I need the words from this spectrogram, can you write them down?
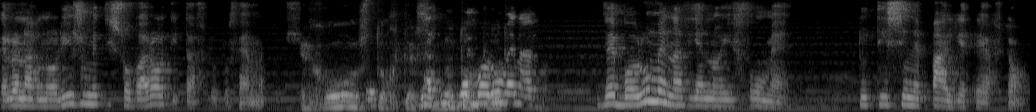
Θέλω να γνωρίζουμε τη σοβαρότητα αυτού του θέματος. Εγώ στο χτεσινό δεν, μπορούμε να, δεν μπορούμε να διανοηθούμε του τι συνεπάγεται αυτό.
